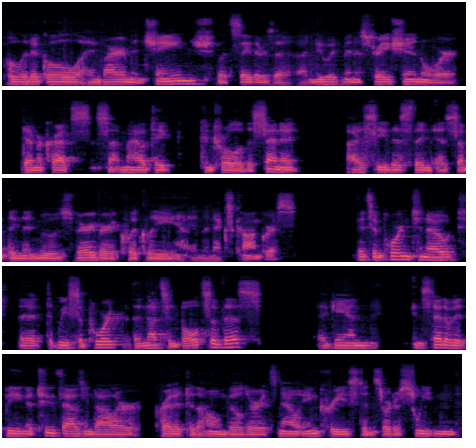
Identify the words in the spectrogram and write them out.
political environment change, let's say there's a, a new administration or Democrats somehow take control of the Senate, I see this thing as something that moves very, very quickly in the next Congress. It's important to note that we support the nuts and bolts of this. Again, instead of it being a $2,000 credit to the home builder, it's now increased and sort of sweetened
